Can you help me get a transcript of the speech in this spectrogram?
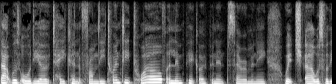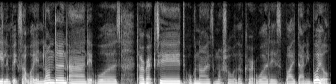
That was audio taken from the 2012 Olympic opening ceremony, which uh, was for the Olympics that were in London, and it was directed, organised, I'm not sure what the correct word is, by Danny Boyle.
